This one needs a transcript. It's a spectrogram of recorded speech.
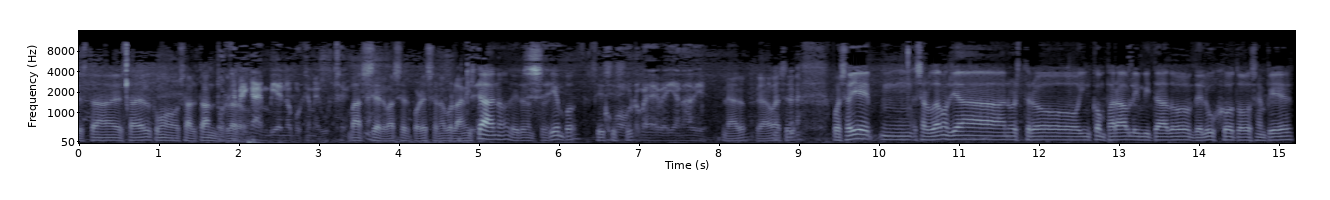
está, está él como saltando, Porque claro. me caen bien, no porque me gusten. Va a ser, va a ser por eso, ¿no? Por la amistad, ¿no? De tanto tiempo. Sí, sí, Como sí. no me veía nadie. Claro, claro, va a ser. Pues oye, mm, saludamos ya a nuestro incomparable invitado de lujo, todos en pie.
